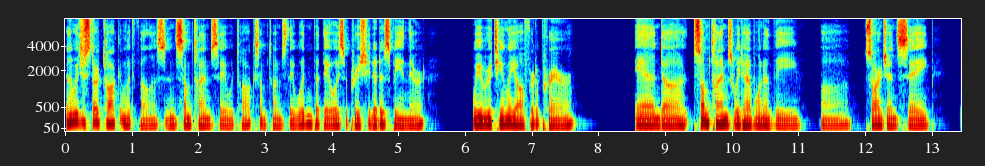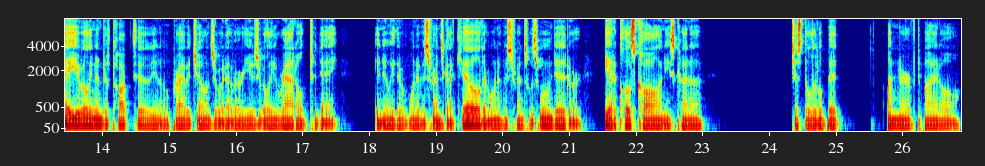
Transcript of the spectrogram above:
and then we just start talking with fellas. And sometimes they would talk, sometimes they wouldn't, but they always appreciated us being there. We routinely offered a prayer, and uh, sometimes we'd have one of the uh, sergeants say, "Hey, you really need to talk to you know Private Jones or whatever. He was really rattled today. You know, either one of his friends got killed, or one of his friends was wounded, or he had a close call, and he's kind of just a little bit unnerved by it all,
